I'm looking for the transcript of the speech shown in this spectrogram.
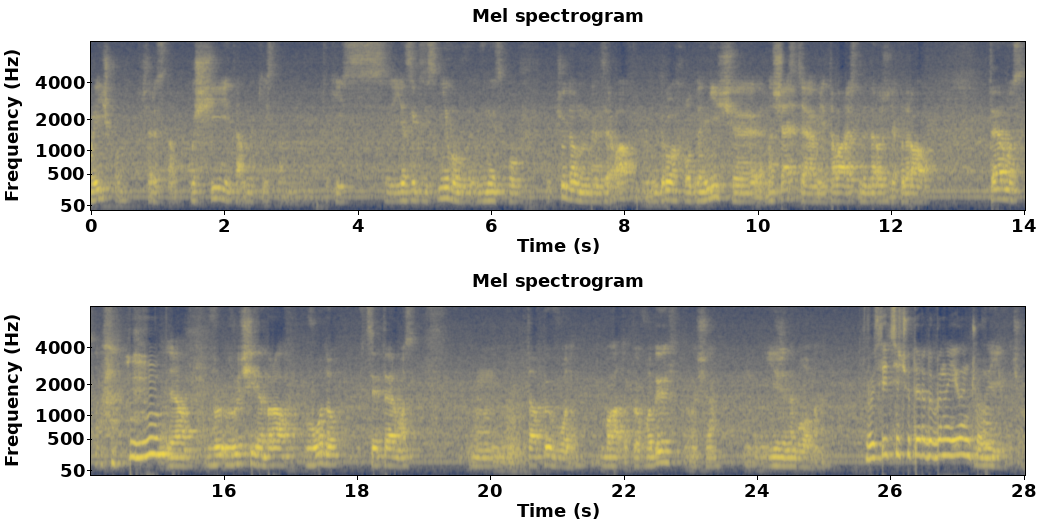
у річку через там, кущі, там, якийсь там такий язик зі снігу вниз був. Чудом зірвав. Друга холодна ніч. Е, На щастя, мені товариш на народження подарував термос. Я вручі набирав воду в цей термос та пив воду. Багато пив води, тому що їжі не було в мене. Ви всі ці чотири доби не їли нічого? Не їв нічого.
